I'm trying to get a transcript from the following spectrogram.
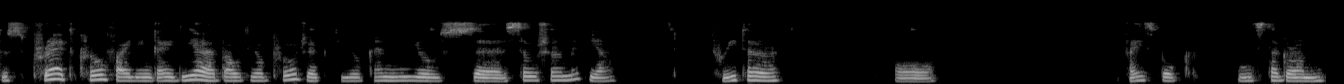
To spread crowdfunding idea about your project, you can use uh, social media, Twitter or Facebook, Instagram.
